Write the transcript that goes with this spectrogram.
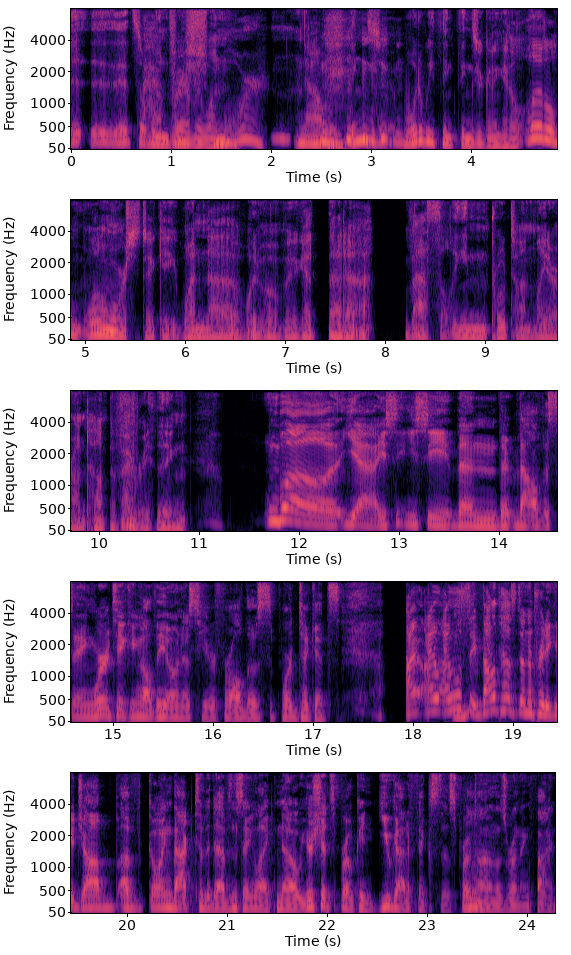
It's a I one for everyone. More. Now, things. what do we think things are going to get a little, little more sticky when, uh, when, when we got that uh, Vaseline proton layer on top of everything? Well, yeah, you see, you see, then the Valve is saying we're taking all the onus here for all those support tickets. I, I, I will mm-hmm. say Valve has done a pretty good job of going back to the dev and saying like, no, your shit's broken. You got to fix this. Proton mm-hmm. is running fine.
